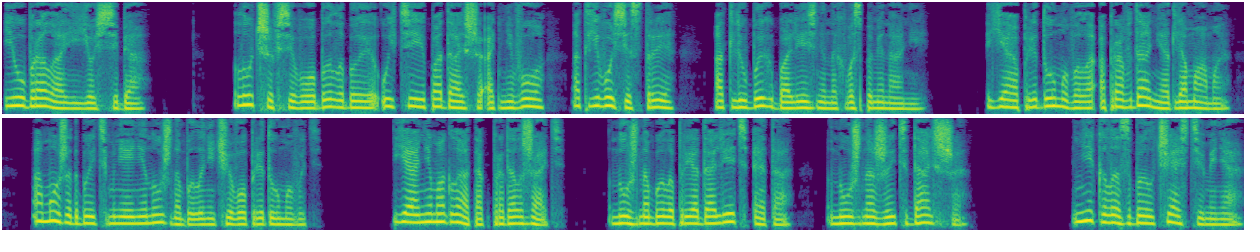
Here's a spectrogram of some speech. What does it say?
и убрала ее с себя. Лучше всего было бы уйти подальше от него, от его сестры, от любых болезненных воспоминаний. Я придумывала оправдания для мамы, а может быть, мне и не нужно было ничего придумывать. Я не могла так продолжать. Нужно было преодолеть это, нужно жить дальше. Николас был частью меня.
